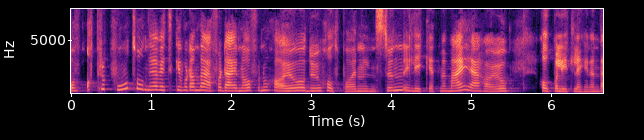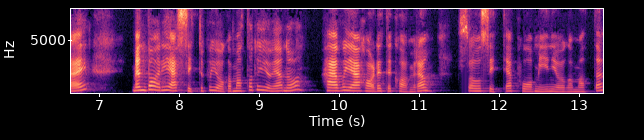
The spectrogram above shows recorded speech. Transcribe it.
Og apropos, Tone, jeg vet ikke hvordan det er for deg nå, for nå har jo du holdt på en stund, i likhet med meg. Jeg har jo holdt på litt lenger enn deg. Men bare jeg sitter på yogamatta, det gjør jeg nå. Her hvor jeg har dette kameraet, så sitter jeg på min yogamatte.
